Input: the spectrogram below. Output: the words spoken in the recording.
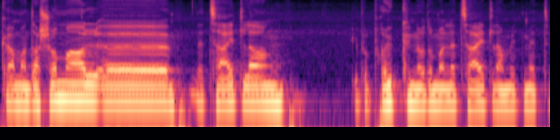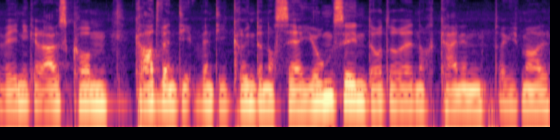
kann man da schon mal äh, eine Zeit lang überbrücken oder mal eine Zeit lang mit, mit weniger auskommen. Gerade wenn die, wenn die Gründer noch sehr jung sind oder noch keinen, sage ich mal,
